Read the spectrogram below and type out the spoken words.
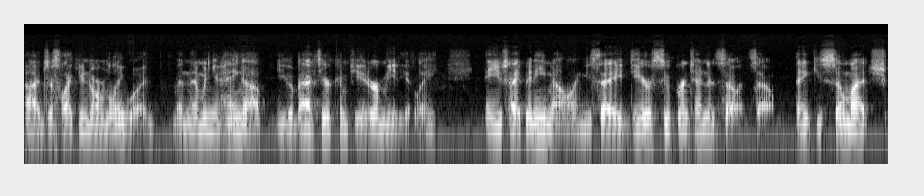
Uh, just like you normally would. And then when you hang up, you go back to your computer immediately and you type an email and you say, Dear Superintendent so and so, thank you so much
